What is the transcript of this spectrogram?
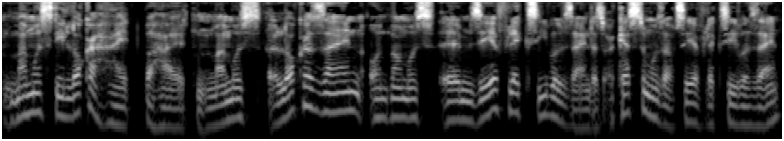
man muss die Lockerheit behalten. Man muss locker sein und man muss ähm, sehr flexibel sein. Das Orchester muss auch sehr flexibel sein,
